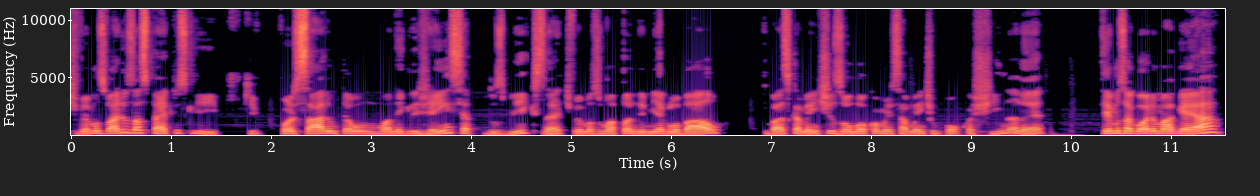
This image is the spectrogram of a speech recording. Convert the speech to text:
tivemos vários aspectos que, que forçaram, então, uma negligência dos BRICS, né? Tivemos uma pandemia global, que basicamente isolou comercialmente um pouco a China, né? Temos agora uma guerra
